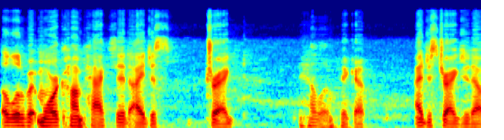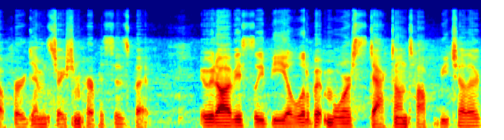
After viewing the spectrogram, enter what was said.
a little bit more compacted. I just dragged, hello pickup, I just dragged it out for demonstration purposes, but it would obviously be a little bit more stacked on top of each other.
